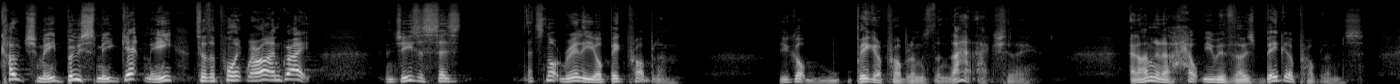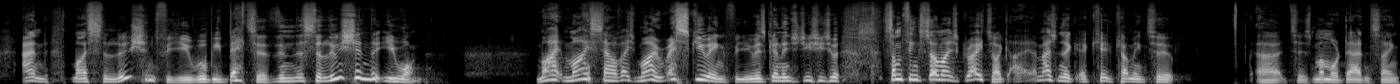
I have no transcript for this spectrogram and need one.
coach me, boost me, get me to the point where I'm great. And Jesus says, that's not really your big problem. You've got bigger problems than that, actually. And I'm going to help you with those bigger problems. And my solution for you will be better than the solution that you want. My, my salvation, my rescuing for you is going to introduce you to something so much greater. I, I imagine a, a, kid coming to, uh, to his mum or dad and saying,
